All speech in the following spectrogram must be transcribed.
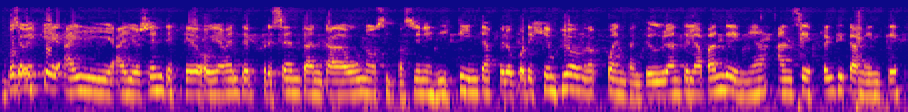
Vos sabés que hay, hay oyentes que obviamente presentan cada uno situaciones distintas, pero por ejemplo nos cuentan que durante la pandemia ANSES prácticamente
